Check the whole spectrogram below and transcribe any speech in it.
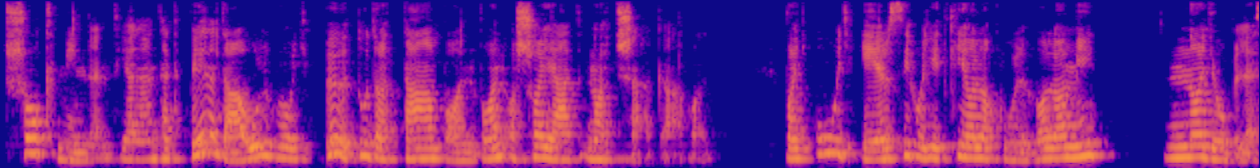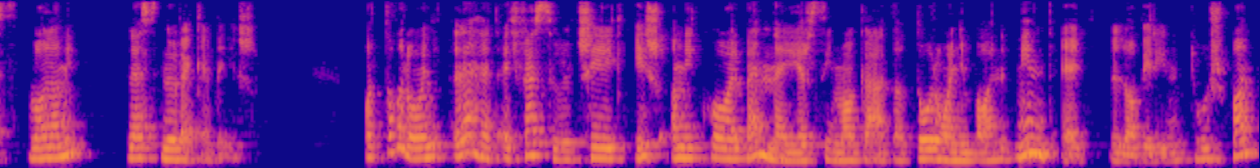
sok mindent jelenthet. Például, hogy ő tudatában van a saját nagyságával. Vagy úgy érzi, hogy itt kialakul valami, nagyobb lesz valami, lesz növekedés. A torony lehet egy feszültség is, amikor benne érzi magát a toronyban, mint egy labirintusban,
